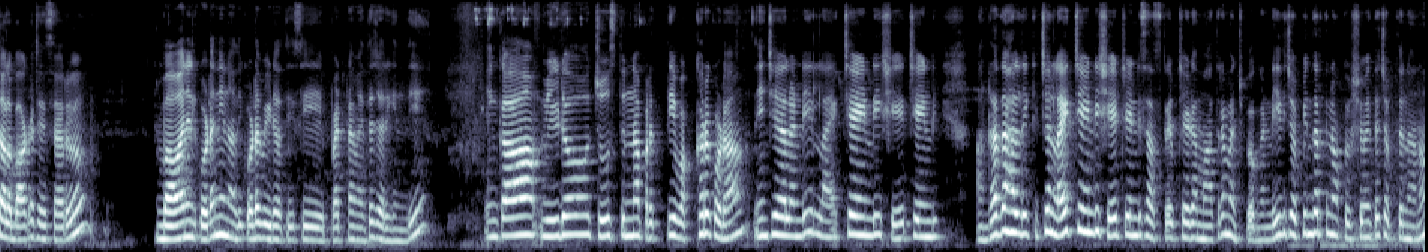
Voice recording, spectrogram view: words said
చాలా బాగా చేశారు. భవానీలు కూడా నేను అది కూడా వీడియో తీసి పెట్టడం అయితే జరిగింది. ఇంకా వీడియో చూస్తున్న ప్రతి ఒక్కరు కూడా ఏం చేయాలండి? లైక్ చేయండి షేర్ చేయండి. అనురాధ హల్దీ కిచెన్ లైక్ చేయండి షేర్ చేయండి సబ్స్క్రైబ్ చేయడం మాత్రం మర్చిపోకండి. ఇది చెప్పిన తర్వాత నేను ఒక విషయం అయితే చెప్తున్నాను.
